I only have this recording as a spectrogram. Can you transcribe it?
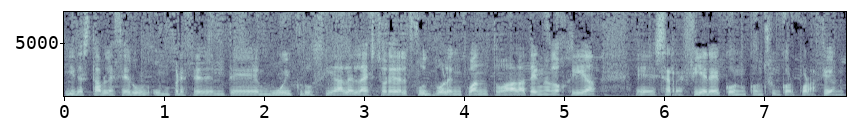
y de establecer un, precedente muy crucial en la historia del fútbol en cuanto a la tecnología eh, se refiere con, su incorporación.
